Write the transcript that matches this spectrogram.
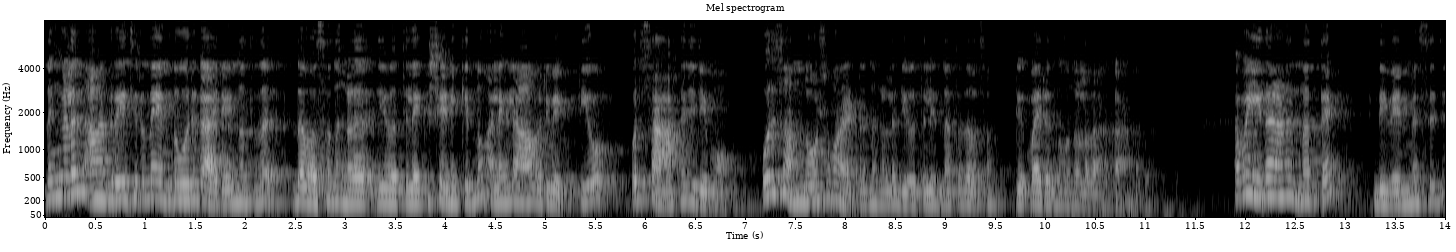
നിങ്ങൾ ആഗ്രഹിച്ചിരുന്ന എന്തോ ഒരു കാര്യം ഇന്നത്തെ ദിവസം നിങ്ങൾ ജീവിതത്തിലേക്ക് ക്ഷണിക്കുന്നു. അല്ലെങ്കിൽ ആ ഒരു വ്യക്തിയോ ഒരു സാഹചര്യമോ ഒരു സന്തോഷമായിട്ട് നിങ്ങളുടെ ജീവിതത്തിൽ ഇന്നത്തെ ദിവസം വരുന്നു എന്നുള്ളതാണ് കാണുന്നത്. അപ്പോൾ ഇതാണ് ഇന്നത്തെ ഡിവൈൻ മെസ്സേജ്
